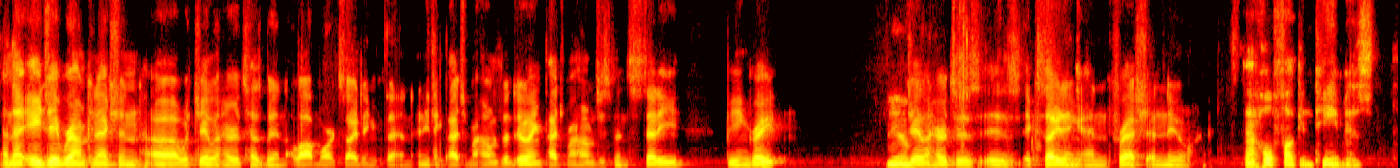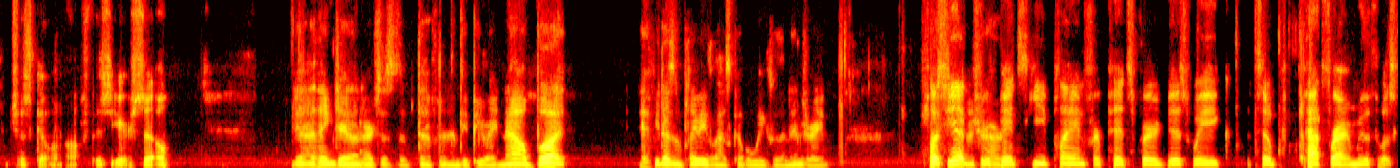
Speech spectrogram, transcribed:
And that AJ Brown connection uh, with Jalen Hurts has been a lot more exciting than anything Patrick Mahomes been doing. Patrick Mahomes has been steady, being great. Yeah. Jalen Hurts is is exciting and fresh and new. That whole fucking team is just going off this year. So Yeah, I think Jalen Hurts is the definite MVP right now. But if he doesn't play these last couple weeks with an injury, plus you had That could hurt him. Trubisky playing for Pittsburgh this week. So Pat Freiermuth was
